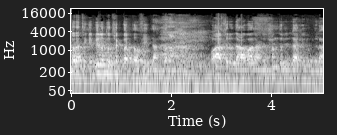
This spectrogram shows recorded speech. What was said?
করা থেকে বিরত থাকবার তৌফিক দান করা ও আখিরু দাওয়ানা আলহামদুলিল্লাহ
